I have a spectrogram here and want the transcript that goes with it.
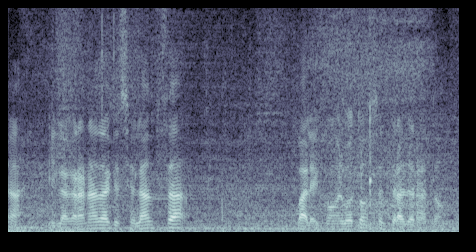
Ah, y la granada que se lanza. Vale, con el botón central de ratón.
